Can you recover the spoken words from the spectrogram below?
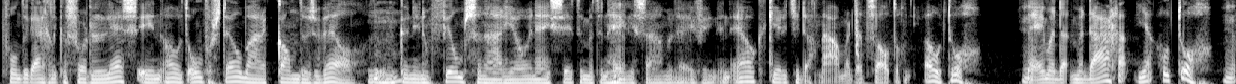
vond ik eigenlijk een soort les in, oh, het onvoorstelbare kan dus wel. We Mhm. kunnen in een filmscenario ineens zitten met een Ja. hele samenleving. En elke keer dat je dacht, nou, maar dat zal toch niet, oh, toch. Ja. Nee, maar, da- maar daar gaat, ja, oh, toch. Ja.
